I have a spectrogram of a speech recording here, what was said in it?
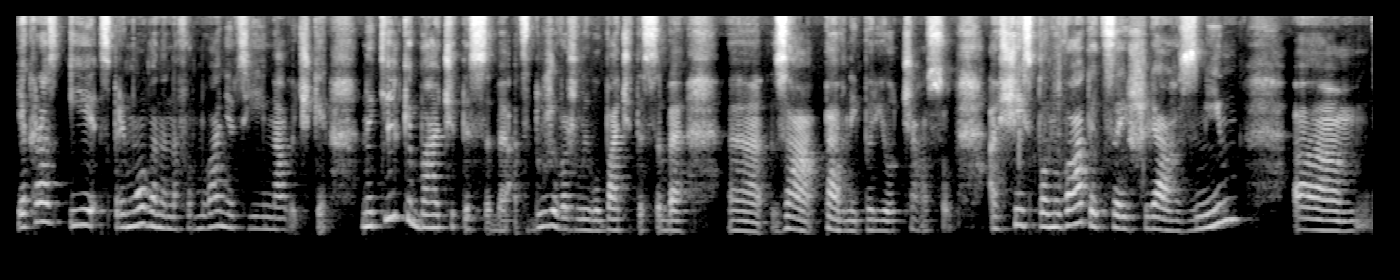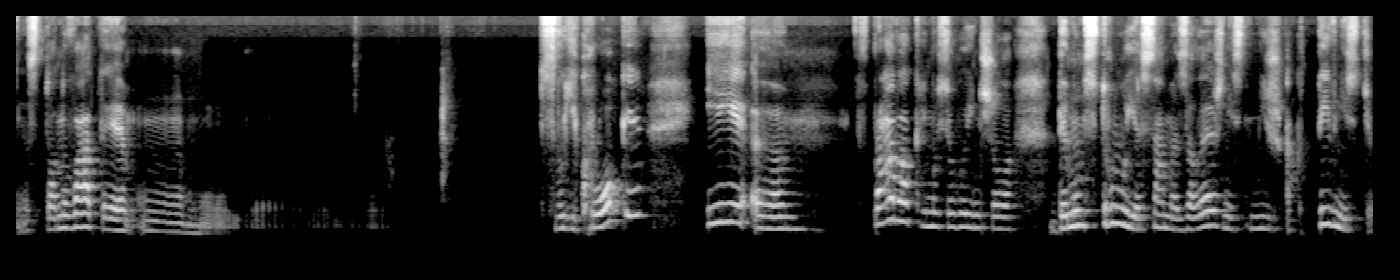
якраз і спрямована на формування цієї навички. Не тільки бачити себе, а це дуже важливо бачити себе за певний період часу, а ще й спланувати цей шлях змін, спланувати свої кроки і. е, Вправа, крім усього іншого, демонструє саме залежність між активністю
